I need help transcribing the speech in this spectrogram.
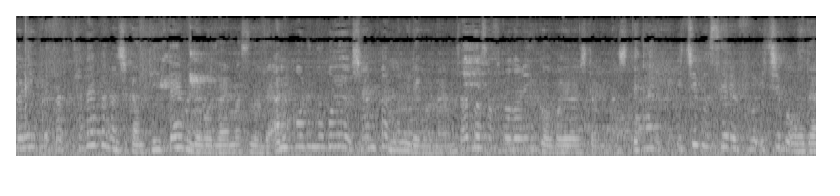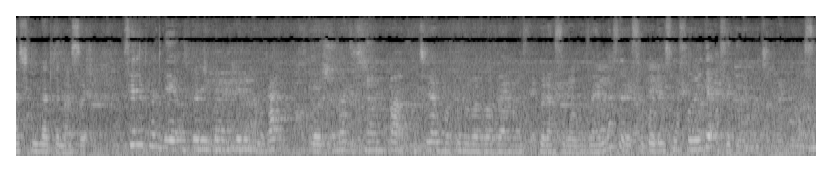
ドリンク、ただいまの時間、ティータイムでございますので、アルコールのご用意、シャンパンのみでございます。あとソフトドリンクをご用意しておりまして、一部セルフ、一部オーダー式になってます。セルフでお取りいただけるのが、えーとまずシャンパン、こちらボトルがございまして、グラスがございますので、そこで注いでお席にお持ちいただきます。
